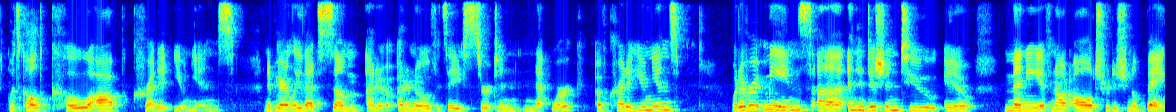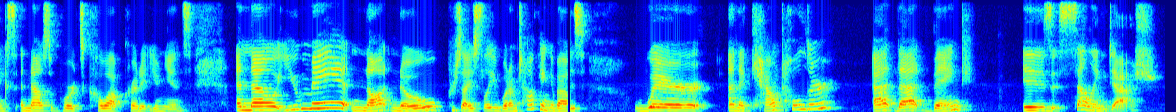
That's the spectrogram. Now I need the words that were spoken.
what's called co-op credit unions. And apparently that's some, I don't know, I don't know if it's a certain network of credit unions, whatever it means, uh, in addition to you know many, if not all, traditional banks, and now supports co-op credit unions. And now you may not know precisely what I'm talking about is where an account holder at that bank is selling Dash.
